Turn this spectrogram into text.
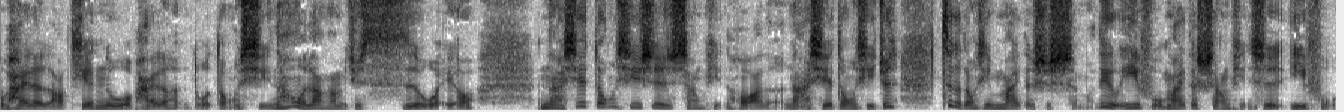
我拍了老天路，我拍了很多东西，然后我让他们去思维哦，哪些东西是商品化的，哪些东西就是这个东西卖的是什么？例如衣服卖的商品是衣服，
